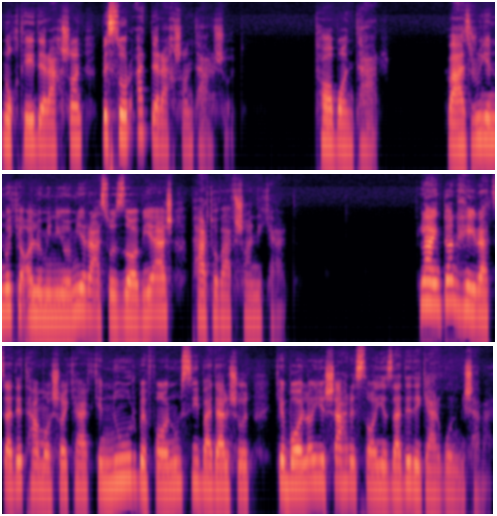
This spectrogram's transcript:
نقطه درخشان به سرعت درخشان تر شد. تابانتر و از روی نوک آلومینیومی رأس و زاویهش پرتو افشانی کرد. لنگدان حیرت زده تماشا کرد که نور به فانوسی بدل شد که بالای شهر سایه زده دگرگون می شود.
